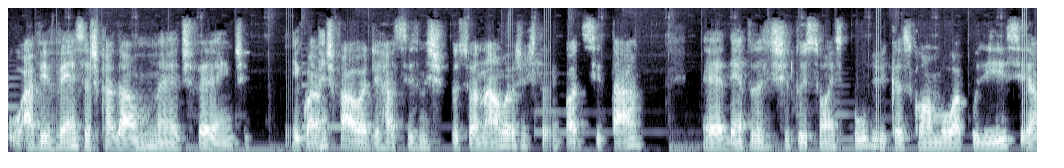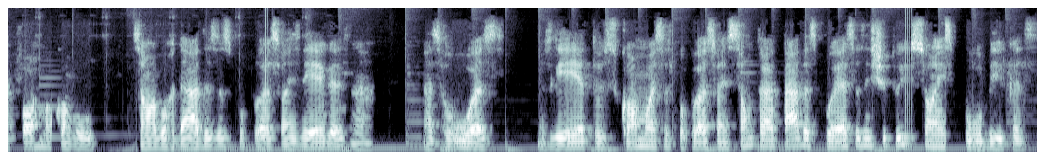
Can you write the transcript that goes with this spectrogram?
o, a vivência de cada um né, é diferente. E quando a gente fala de racismo institucional, a gente também pode citar é, dentro das instituições públicas, como a polícia, a forma como são abordadas as populações negras na, nas ruas, nos guetos, como essas populações são tratadas por essas instituições públicas.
